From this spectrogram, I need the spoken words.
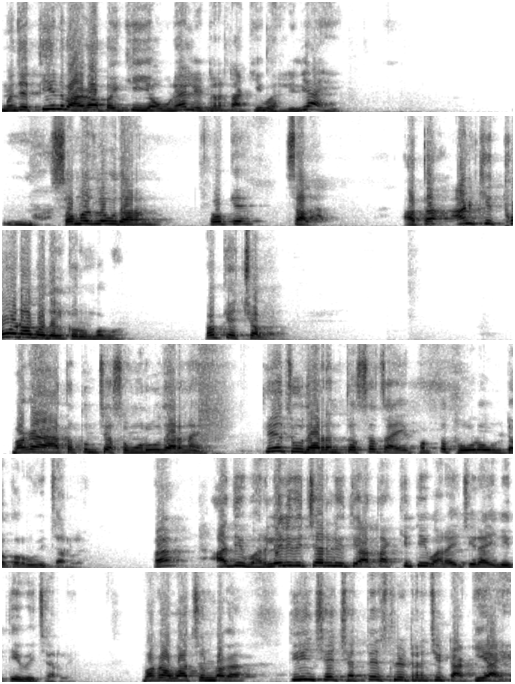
म्हणजे तीन भागापैकी एवढ्या लिटर टाकी भरलेली आहे. समजलं उदाहरण? ओके चला. आता आणखी थोडा बदल करून बघू. ओके चलो. बघा आता तुमच्यासमोर उदाहरण आहे. तेच उदाहरण तसंच आहे फक्त थोडं उलट करून विचारलंय. हा? आधी भरलेली विचारली होती आता किती भरायची राहिली ते विचारले बघा वाचून बघा. तीनशे छत्तीस लिटरची टाकी आहे.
